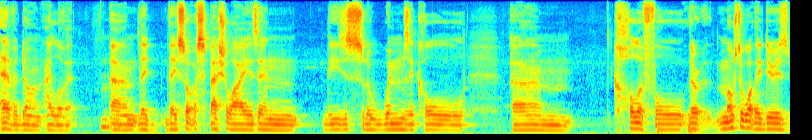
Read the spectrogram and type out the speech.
ever done, I love it. Mm-hmm. Um, they they sort of specialize in these sort of whimsical, um, colorful. most of what they do is,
